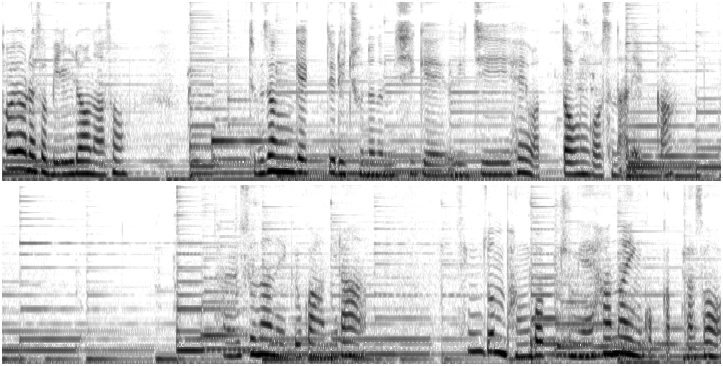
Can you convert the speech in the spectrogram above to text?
서열에서 밀려나서 등산객들이 주는 음식에 의지해 왔던 것은 아닐까? 단순한 애교가 아니라 생존 방법 중에 하나인 것 같아서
